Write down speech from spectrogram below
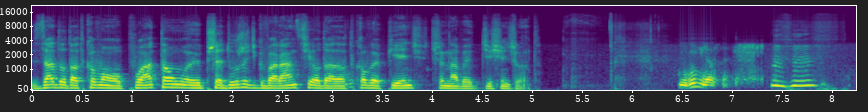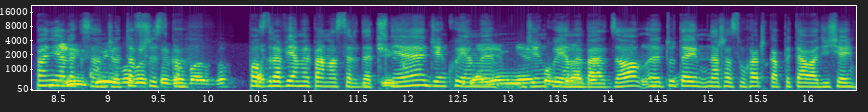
za dodatkową opłatą y, przedłużyć gwarancję o dodatkowe 5 czy nawet 10 lat. Mhm, jasne. Mhm. Panie Dziękuję Aleksandrze, to wszystko. Tak. Pozdrawiamy pana serdecznie. Dziękujemy, dziękujemy bardzo. E, Tutaj nasza słuchaczka pytała dzisiaj.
